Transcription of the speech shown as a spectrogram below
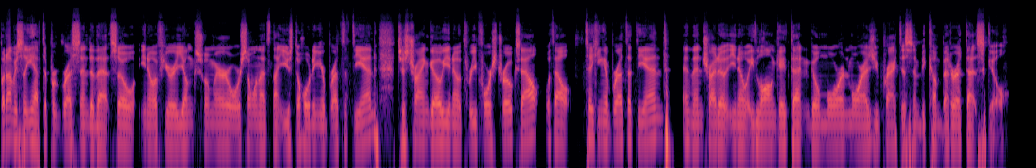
But obviously, you have to progress into that. So, you know, if you're a young swimmer or someone that's not used to holding your breath at the end, just try and go, you know, three, four strokes out without taking a breath at the end and then try to, you know, elongate that and go more and more as you practice and become better at that skill.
